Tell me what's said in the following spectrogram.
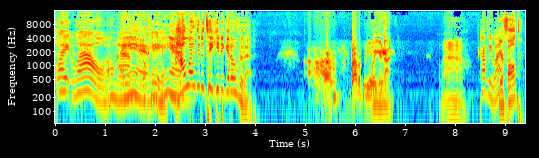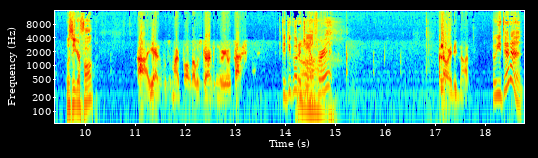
Wait, wow. Oh, man. okay. Man. How long did it take you to get over that? Um, probably. a Or you're year. not? Wow. Probably what? Your fault? Was it your fault? Ah, yeah, it was my fault. I was driving really fast. Did you go to jail Ah. for it? Uh, no, I did not. Oh, you didn't.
